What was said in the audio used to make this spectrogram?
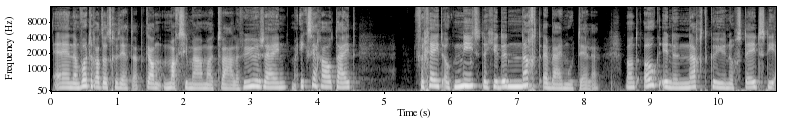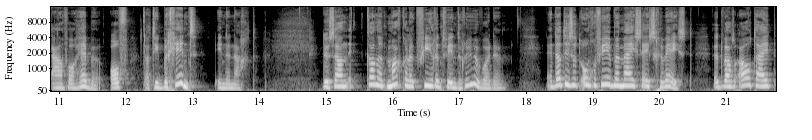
En dan wordt er altijd gezegd dat kan maximaal maar 12 uur zijn. Maar ik zeg altijd: vergeet ook niet dat je de nacht erbij moet tellen. Want ook in de nacht kun je nog steeds die aanval hebben. Of dat die begint in de nacht. Dus dan kan het makkelijk 24 uur worden. En dat is het ongeveer bij mij steeds geweest. Het was altijd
